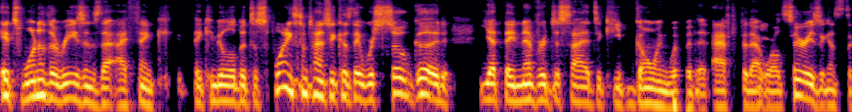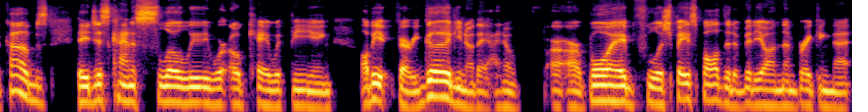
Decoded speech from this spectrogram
It's one of the reasons that I think they can be a little bit disappointing sometimes because they were so good, yet they never decided to keep going with it after that yeah. World Series against the Cubs. They just kind of slowly were okay with being, albeit very good. You know, they I know our, our, boy foolish baseball did a video on them breaking that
